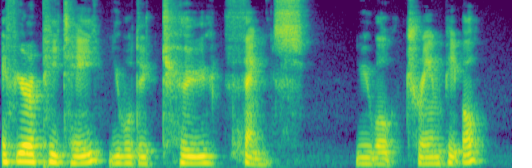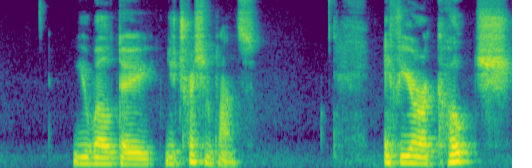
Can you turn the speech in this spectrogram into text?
If you're a PT, you will do two things you will train people you will do nutrition plans. If you're a coach,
